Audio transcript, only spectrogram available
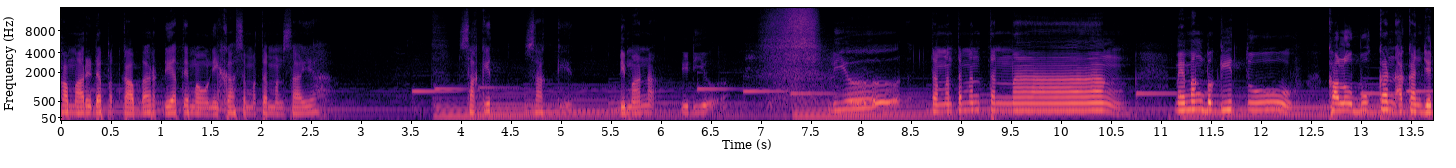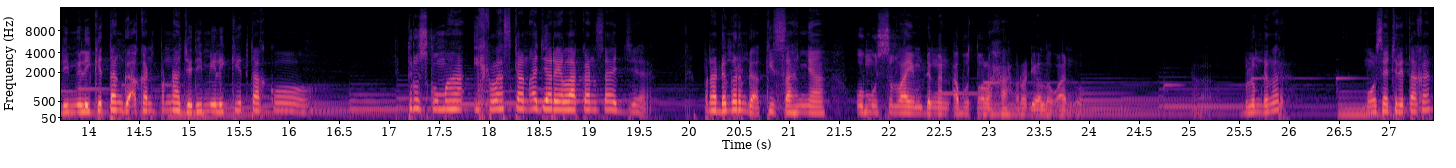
Kamari dapat kabar dia teh mau nikah sama teman saya. Sakit, sakit. Di mana? Video. Liu, teman-teman tenang. Memang begitu. Kalau bukan akan jadi milik kita, nggak akan pernah jadi milik kita kok. Terus kumaha ikhlaskan aja, relakan saja. Pernah dengar nggak kisahnya Ummu Sulaim dengan Abu Talha radhiyallahu anhu? Belum dengar? Mau saya ceritakan?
